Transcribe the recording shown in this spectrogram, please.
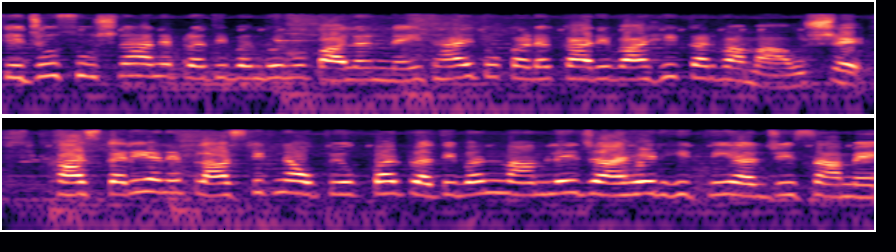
કે જો સૂચના અને પ્રતિબંધોનું પાલન નહીં થાય તો કડક કાર્યવાહી કરવામાં આવશે. ખાસ કરી અને પ્લાસ્ટિકના ઉપયોગ પર પ્રતિબંધ મામલે જાહેર હિતની અરજી સામે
